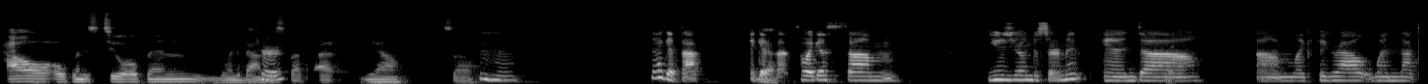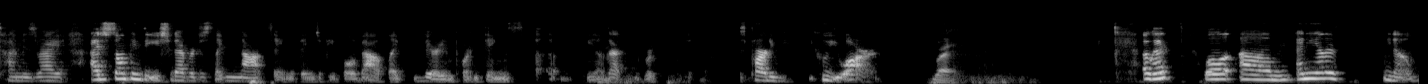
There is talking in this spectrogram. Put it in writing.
how open is too open, when the boundaries about that, you know. So hmm I get that. I get Yeah. that. So I guess um use your own discernment and uh um like figure out when that time is right. I just don't think that you should ever just like not say anything to people about like very important things, uh, you know, that were- is part of who you are. right. Okay. Well, um, any other, you know,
